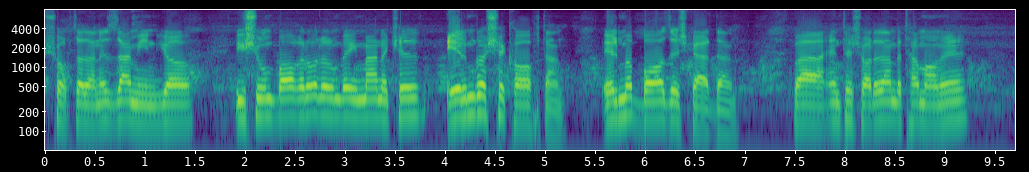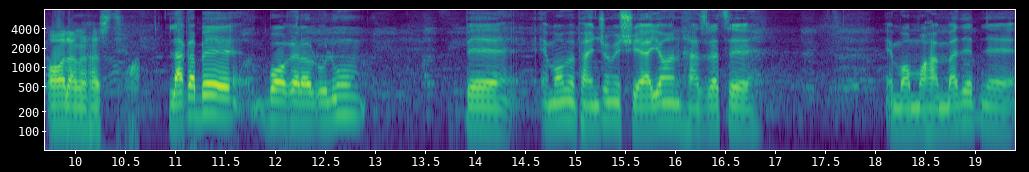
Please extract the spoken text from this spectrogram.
شخم زدن زمین. یا ایشون باغ علوم به این معنی که علم رو شکافتن علم بازش کردن و انتشار دادن به تمام عالم هستی لقب باقر العلوم به امام پنجم شیعیان حضرت امام محمد ابن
